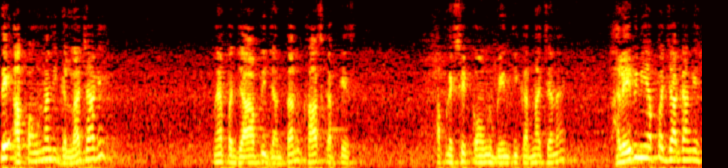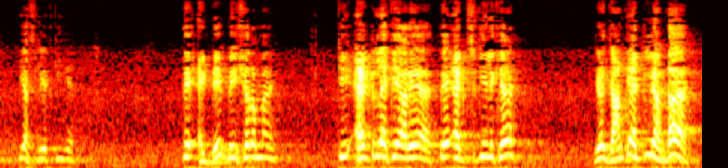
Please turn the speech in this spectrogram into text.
ਤੇ ਆਪਾਂ ਉਹਨਾਂ ਦੀ ਗੱਲਾਂ ਚ ਆ ਗਏ। ਮੈਂ ਪੰਜਾਬ ਦੀ ਜਨਤਾ ਨੂੰ ਖਾਸ ਕਰਕੇ ਆਪਣੇ ਸਿੱਖ ਕੌਮ ਨੂੰ ਬੇਨਤੀ ਕਰਨਾ ਚਾਹਨਾ ਹਲੇ ਵੀ ਨਹੀਂ ਆਪਾਂ ਜਾਗਾਂਗੇ ਕਿ ਅਸਲੀਅਤ ਕੀ ਹੈ? ਤੇ ਐਡੇ ਬੇਸ਼ਰਮ ਹੈ ਕਿ ਐਕਟ ਲੈ ਕੇ ਆ ਰਿਹਾ ਹੈ ਤੇ ਐਕਟ 'ਚ ਕੀ ਲਿਖਿਆ ਜਿਹੜਾ ਜਾਣ ਕੇ ਐਕਟ ਲਿਆਂਦਾ ਹੈ,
